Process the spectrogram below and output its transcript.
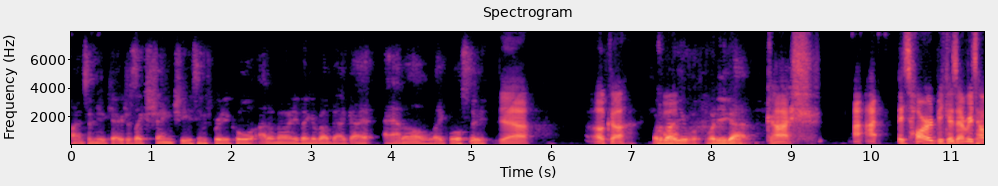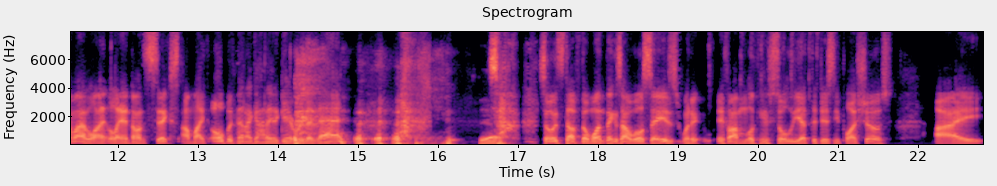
find some new characters like Shang-Chi seems pretty cool. I don't know anything about that guy at all. Like, we'll see. yeah. Okay. What Cool. about you? What do you got? Gosh, I, I it's hard because every time I land on six, I'm like, oh, but then I gotta get rid of that. yeah. So, so it's tough. The one things I will say is when it, if I'm looking solely at the Disney Plus shows, I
